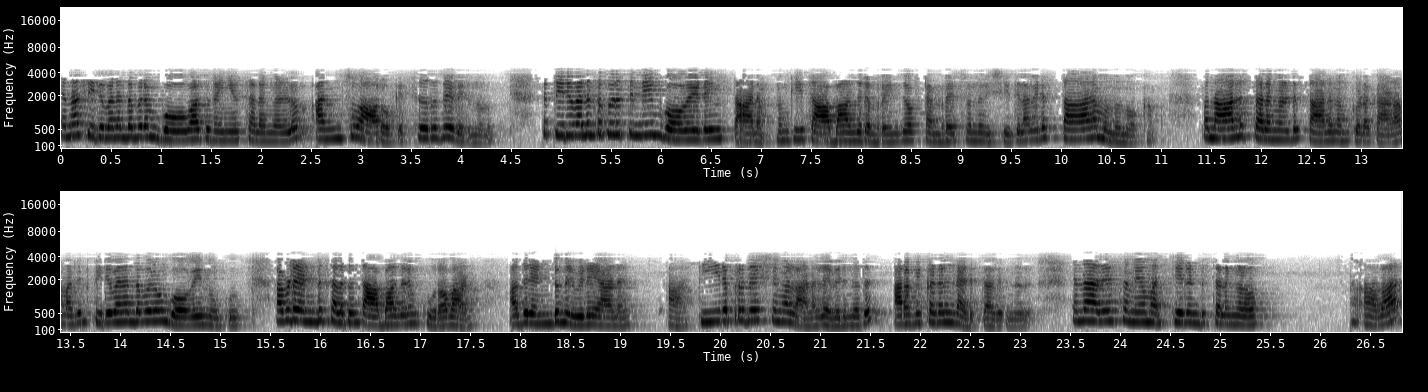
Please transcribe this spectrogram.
എന്നാൽ തിരുവനന്തപുരം ഗോവ തുടങ്ങിയ സ്ഥലങ്ങളിലും അഞ്ചും ആറും ഒക്കെ ചെറുതേ വരുന്നുള്ളൂ. ഇപ്പൊ തിരുവനന്തപുരത്തിന്റെയും ഗോവയുടെയും സ്ഥാനം നമുക്ക് ഈ താപാന്തരം റേഞ്ച് ഓഫ് ടെമ്പറേച്ചർ എന്ന വിഷയത്തിൽ അവയുടെ സ്ഥാനം ഒന്ന് നോക്കാം. അപ്പൊ നാല് സ്ഥലങ്ങളുടെ സ്ഥാനം നമുക്കിവിടെ കാണാം. അതിൽ തിരുവനന്തപുരവും ഗോവയും നോക്കൂ. അവിടെ രണ്ട് സ്ഥലത്തും താപാന്തരം കുറവാണ്. അത് രണ്ടും എവിടെയാണ്? ആ തീരപ്രദേശങ്ങളിലാണല്ലേ വരുന്നത്? അറബിക്കടലിന്റെ അടുത്താ വരുന്നത്. എന്നാൽ അതേസമയം മറ്റേ രണ്ട് സ്ഥലങ്ങളോ അവ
